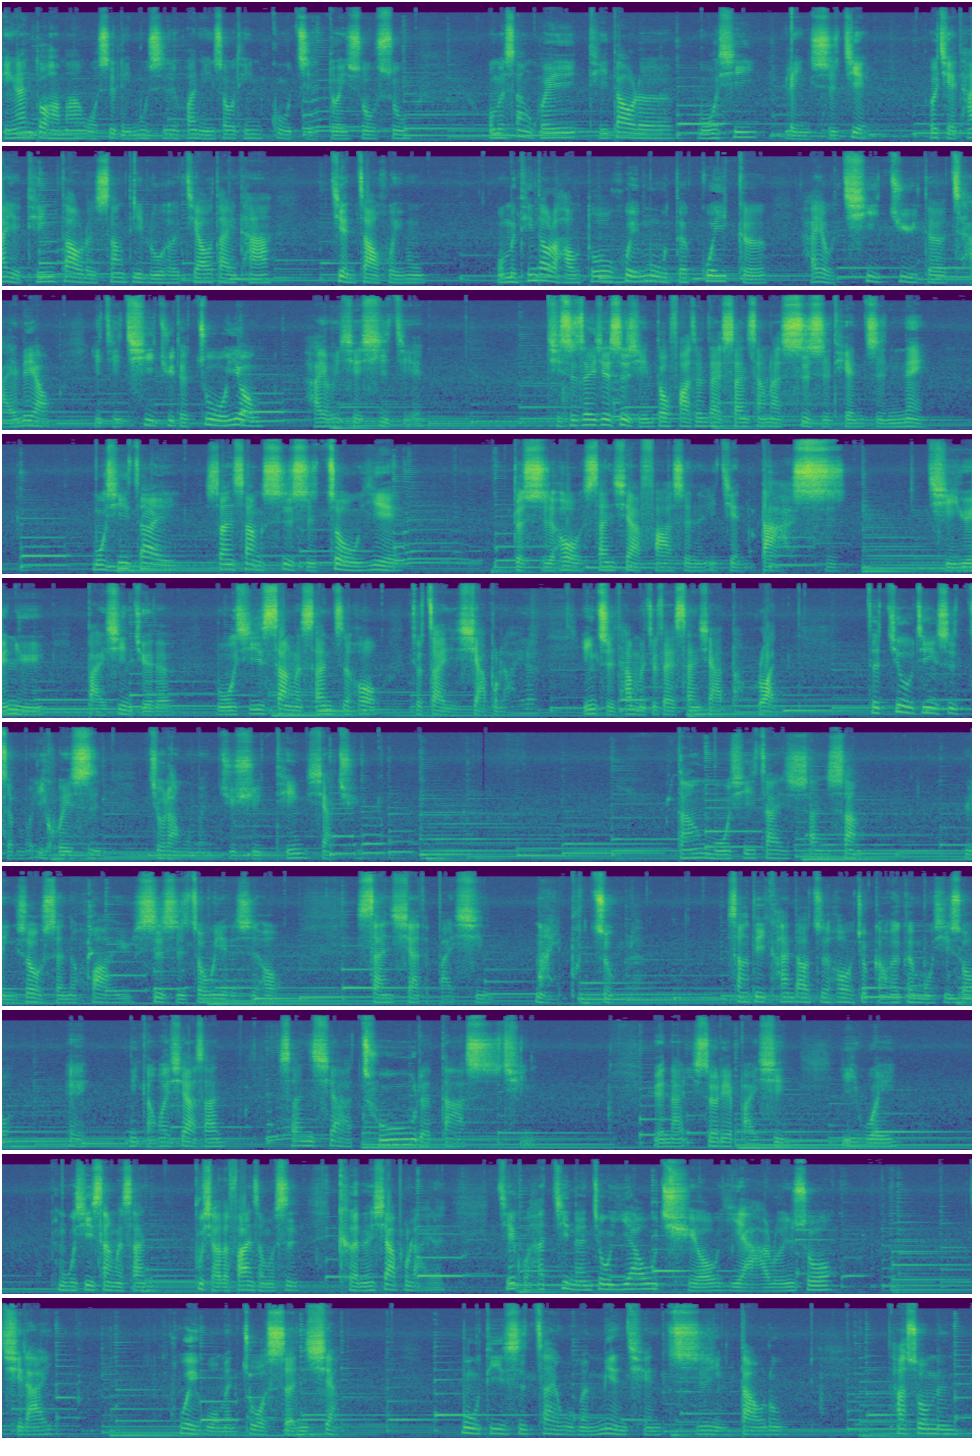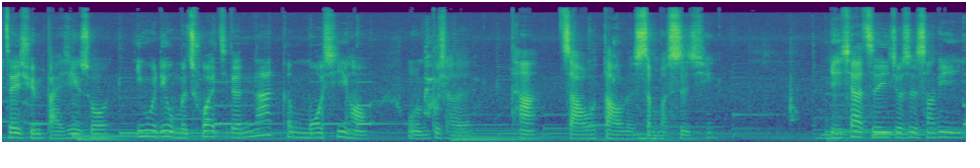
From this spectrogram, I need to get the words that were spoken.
平安都好吗？我是李牧师，欢迎收听故纸堆说书。我们上回提到了摩西领十诫，而且他也听到了上帝如何交代他建造会幕。我们听到了好多会幕的规格，还有器具的材料，以及器具的作用，还有一些细节。其实这一些事情都发生在山上那四十天之内。摩西在山上四十昼夜的时候，山下发生了一件大事，起源于百姓觉得摩西上了山之后就再也下不来了，因此他们就在山下捣乱。这究竟是怎么一回事？就让我们继续听下去。当摩西在山上。领受神的话语四十昼夜的时候，山下的百姓耐不住了。上帝看到之后，就赶快跟摩西说：“哎，你赶快下山，山下出了大事情。原来以色列百姓以为摩西上了山，不晓得发生什么事，可能下不来了。结果他竟然就要求亚伦说：起来。”为我们做神像，目的是在我们面前指引道路。他说：“我们这一群百姓说，因为离我们出埃及的那个摩西哈，我们不晓得他遭到了什么事情。言下之意就是，上帝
